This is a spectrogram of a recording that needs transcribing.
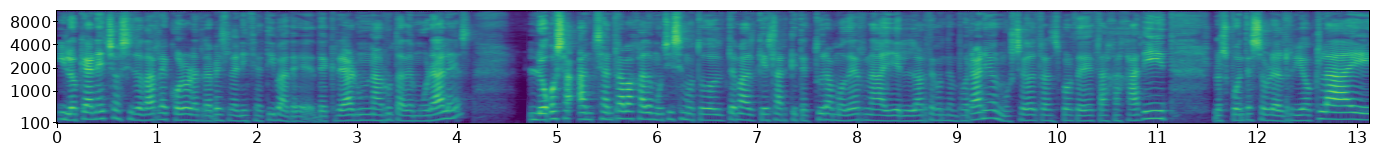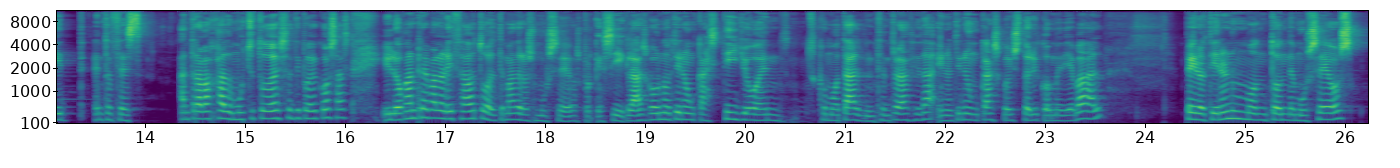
y lo que han hecho ha sido darle color a través de la iniciativa de, crear una ruta de murales. Luego se han, trabajado muchísimo todo el tema del que es la arquitectura moderna y el arte contemporáneo, el Museo del Transporte de Zaha Hadid, los puentes sobre el río Clyde. Entonces, han trabajado mucho todo ese tipo de cosas y luego han revalorizado todo el tema de los museos, porque sí, Glasgow no tiene un castillo en, como tal en el centro de la ciudad y no tiene un casco histórico medieval, pero tienen un montón de museos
